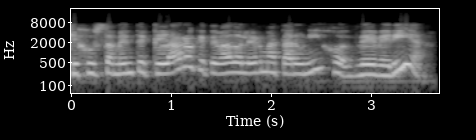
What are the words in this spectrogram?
Que justamente, claro que te va a doler matar un hijo, debería,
